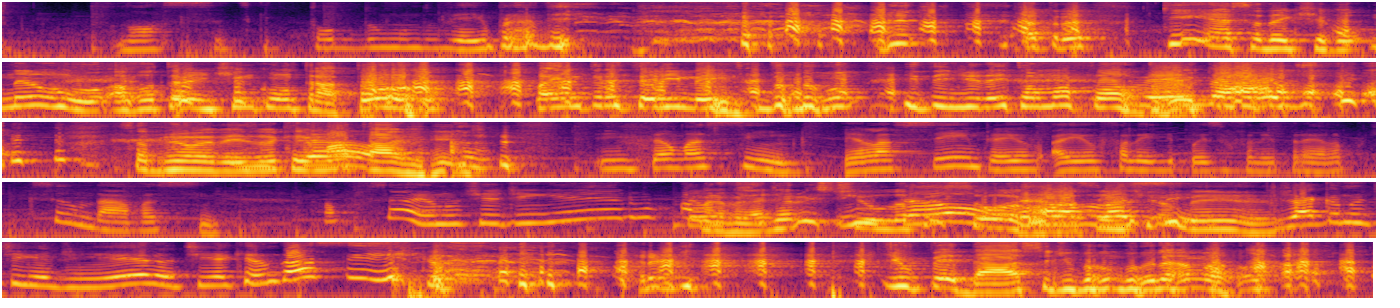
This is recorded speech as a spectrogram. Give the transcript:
Nossa, disse que todo mundo veio pra ver. Quem é essa daí que chegou? Não, a Votorantim contratou para entretenimento todo mundo e tem direito a uma foto. Verdade. Sabrina uma vez vai querer Então- matar a gente. Então, assim, ela sempre. Aí eu, aí eu falei, depois eu falei pra ela, por que, que você andava assim? Ela falou assim, ah, eu não tinha dinheiro. Ah, mas na verdade era o estilo da Então, pessoa, que ela ela falou assim, bem. né? Já que eu não tinha dinheiro, eu tinha que andar assim. E o pedaço de bambu na mão.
